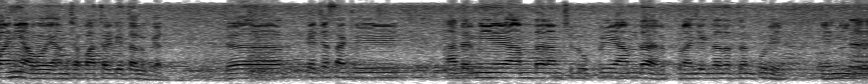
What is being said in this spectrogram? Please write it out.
पाणी हवं आहे आमच्या पाथर्डी तालुक्यात तर त्याच्यासाठी आदरणीय आमदार आमचे लोकप्रिय आमदार प्राजक्तदादा तनपुरे यांनी जे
